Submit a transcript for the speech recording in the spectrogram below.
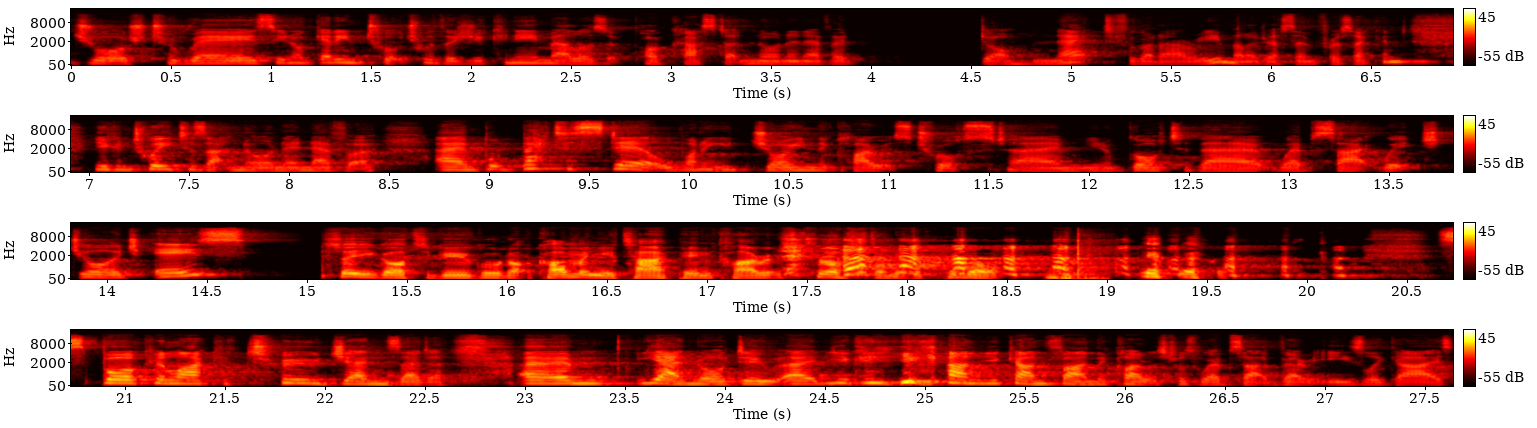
George to raise, you know, get in touch with us. You can email us at podcast at nonanever dot net. Forgot our email address then for a second. You can tweet us at no nay never. Um, but better still, why don't you join the Clarets Trust? Um, you know, go to their website, which George is. So you go to google.com and you type in Claret's Trust and it'll come up. Spoken like a true Gen Zer. Um, yeah, no, do uh, you can you can you can find the Clarets Trust website very easily, guys.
